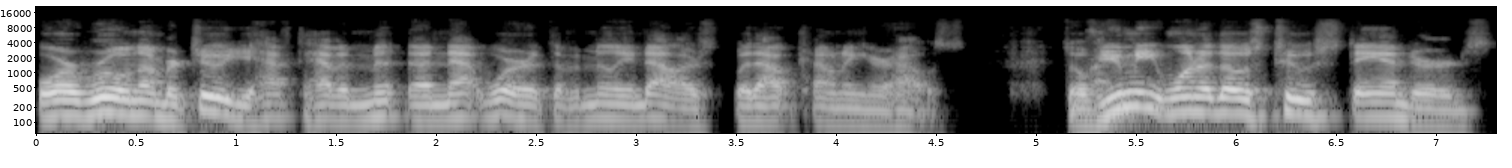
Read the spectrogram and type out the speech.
Or rule number two, you have to have a, a net worth of a million dollars without counting your house. So if you meet one of those two standards,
